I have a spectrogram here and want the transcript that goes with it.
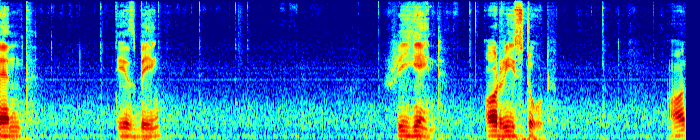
length is being regained or restored or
